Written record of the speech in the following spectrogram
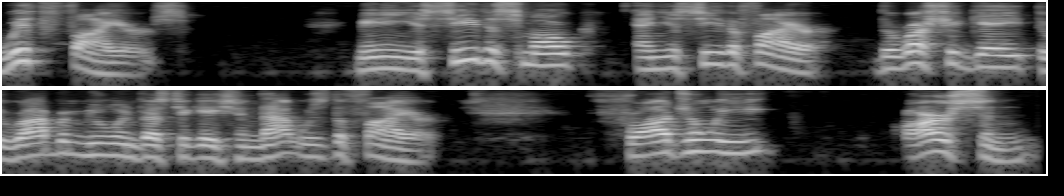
with fires meaning you see the smoke and you see the fire. The Russia Gate, the Robert Mueller investigation, that was the fire. Fraudulently arson,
